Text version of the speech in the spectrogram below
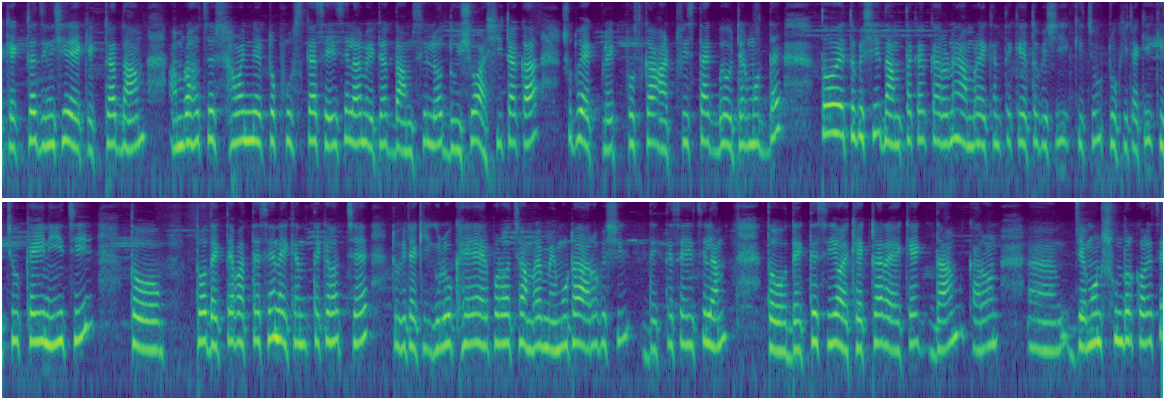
এক একটা জিনিসের এক একটা দাম। আমরা হচ্ছে সামান্য একটা ফুচকা চেয়েছিলাম, এটার দাম ছিল দুইশো আশি টাকা। শুধু এক প্লেট ফুচকা আট পিস থাকবে ওইটার মধ্যে। তো এত বেশি দাম থাকার কারণে আমরা এখান থেকে এত বেশি কিছু টুকিটাকি কিছু খেয়ে নিয়েছি। তো তো দেখতে পারতেছেন এখান থেকে হচ্ছে টুকিটাকিগুলো খেয়ে এরপর হচ্ছে আমরা মেমোটা আরও বেশি দেখতে চেয়েছিলাম। তো দেখতেছি এক একটার এক এক দাম, কারণ যেমন সুন্দর করেছে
